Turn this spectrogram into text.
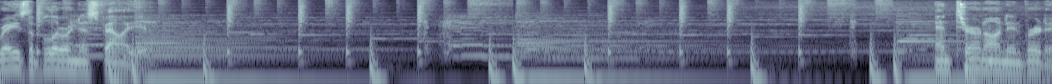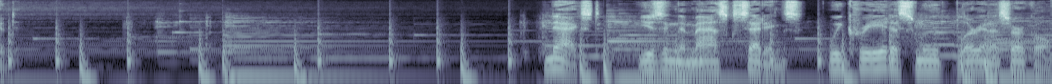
Raise the blurriness value. And turn on inverted. Next, using the mask settings, we create a smooth blur in a circle.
